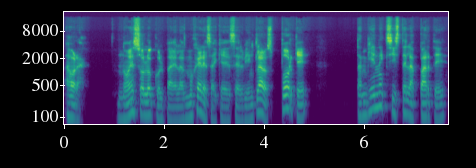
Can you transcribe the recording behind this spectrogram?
Ahora, no es solo culpa de las mujeres, hay que ser bien claros, porque también existe la parte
